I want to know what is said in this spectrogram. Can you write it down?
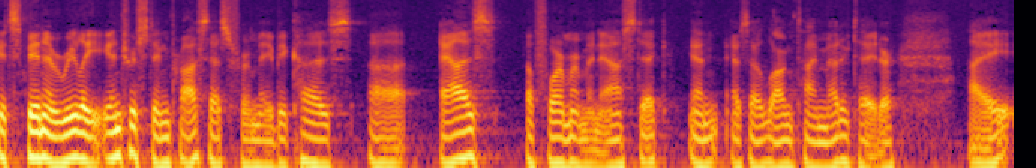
it's been a really interesting process for me because uh, as a former monastic and as a longtime meditator, I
